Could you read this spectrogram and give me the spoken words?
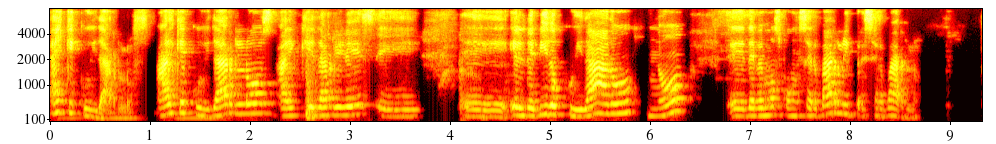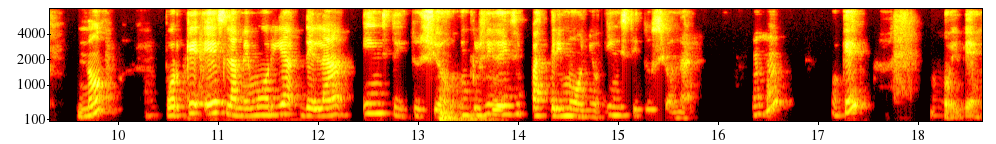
hay que cuidarlos, hay que cuidarlos, hay que darles eh, eh, el debido cuidado, ¿no? Eh, debemos conservarlo y preservarlo, ¿no? Porque es la memoria de la institución, inclusive dice patrimonio institucional. ¿Ok? Muy bien.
